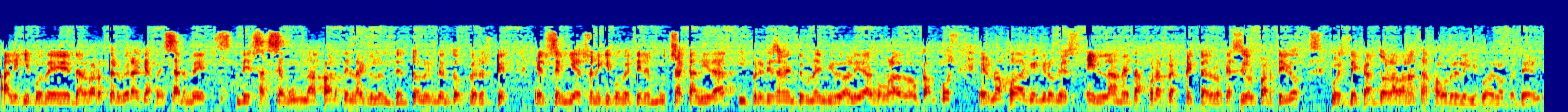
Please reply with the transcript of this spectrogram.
al equipo de, Álvaro Cervera que a pesar de, esa segunda parte en la que lo intentó, lo intentó, pero es que el Sevilla es un equipo que tiene mucha calidad y precisamente una individualidad como la de Ocampos, en una jugada que creo que es en la metáfora perfecta de lo que ha sido el partido, pues decantó la balanza a favor del equipo de Lopetegui.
